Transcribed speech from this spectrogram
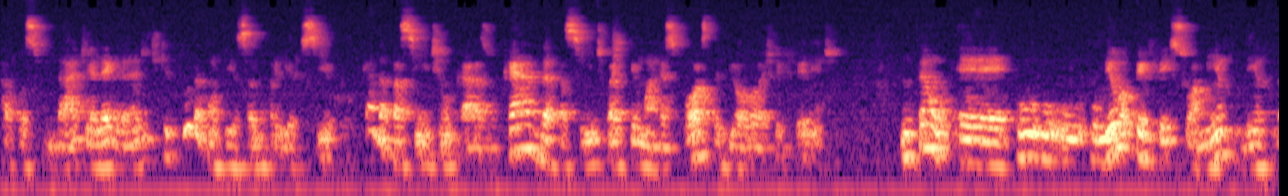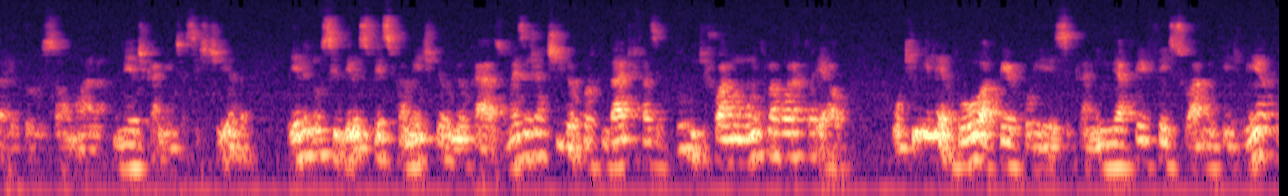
a possibilidade, ela é grande, de que tudo aconteça no primeiro ciclo. Cada paciente é um caso, cada paciente vai ter uma resposta biológica diferente. Então, é, o, o, o meu aperfeiçoamento dentro da reprodução humana medicamente assistida ele não se deu especificamente pelo meu caso, mas eu já tive a oportunidade de fazer tudo de forma muito laboratorial. O que me levou a percorrer esse caminho e aperfeiçoar o entendimento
